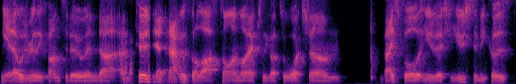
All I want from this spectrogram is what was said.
yeah, that was really fun to do, and uh, it turned out that was the last time I actually got to watch um, baseball at University of Houston because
